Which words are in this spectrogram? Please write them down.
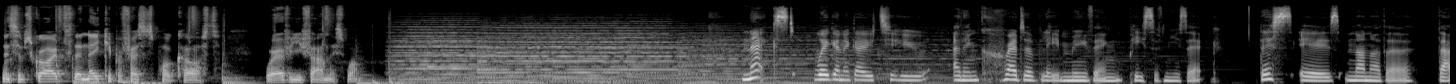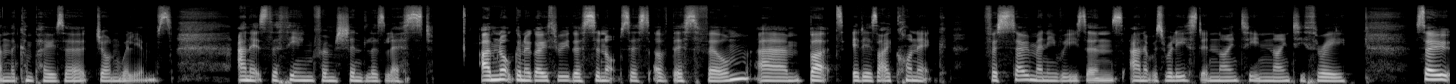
then subscribe to the Naked Professors podcast wherever you found this one. Next, we're going to go to an incredibly moving piece of music. This is none other than the composer John Williams, and it's the theme from Schindler's List. I'm not going to go through the synopsis of this film, um, but it is iconic for so many reasons, and it was released in 1993. So,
